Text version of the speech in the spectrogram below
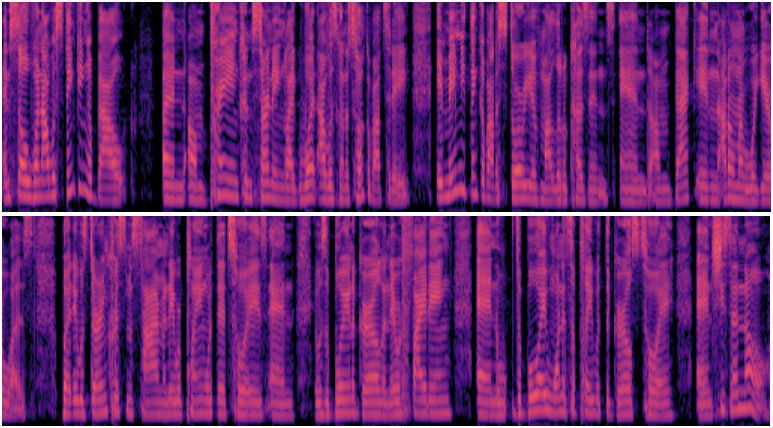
And so when I was thinking about and um, praying concerning like what I was going to talk about today, it made me think about a story of my little cousins. And um, back in I don't remember what year it was, but it was during Christmas time, and they were playing with their toys, and it was a boy and a girl, and they were fighting. And the boy wanted to play with the girl's toy, and she said no,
